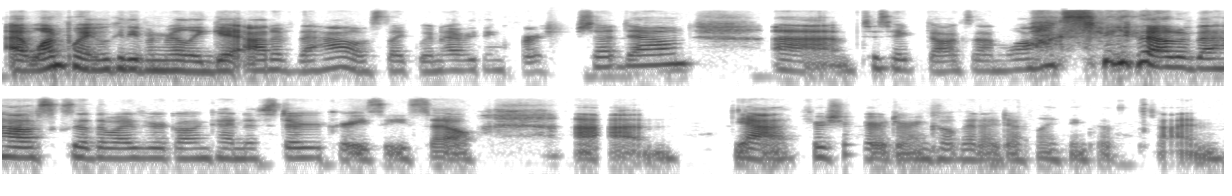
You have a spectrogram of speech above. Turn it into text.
at one point we could even really get out of the house. Like when everything first shut down, um, to take dogs on walks to get out of the house. Cause otherwise we are going kind of stir crazy. So um, yeah, for sure. During COVID, I definitely think that's gotten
